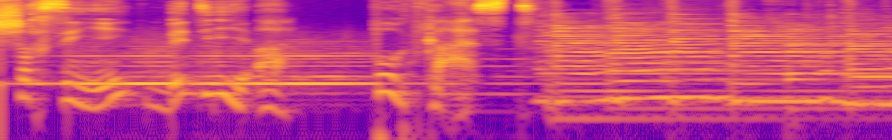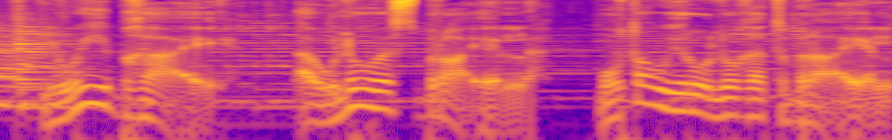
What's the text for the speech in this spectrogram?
شخصية بدقيقة. بودكاست. لوي براي أو لويس برايل مطور لغة برايل.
